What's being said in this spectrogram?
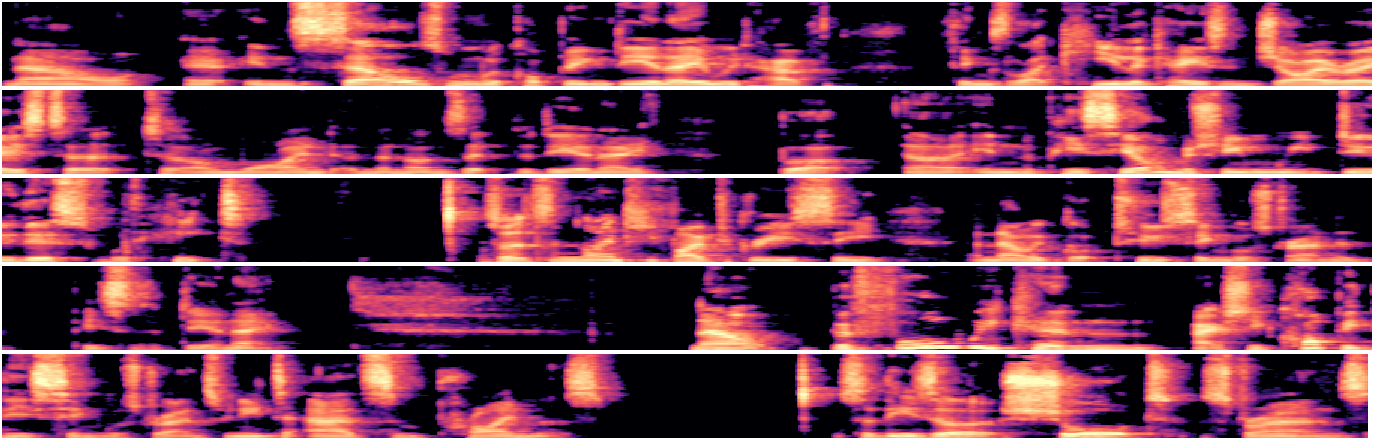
Now, eh, in cells, when we're copying DNA, we'd have things like helicase and gyrase to, to unwind and then unzip the DNA. But uh, in the PCR machine, we do this with heat. So it's at 95 degrees C, and now we've got two single-stranded pieces of DNA. Now, before we can actually copy these single strands, we need to add some primers. So these are short strands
